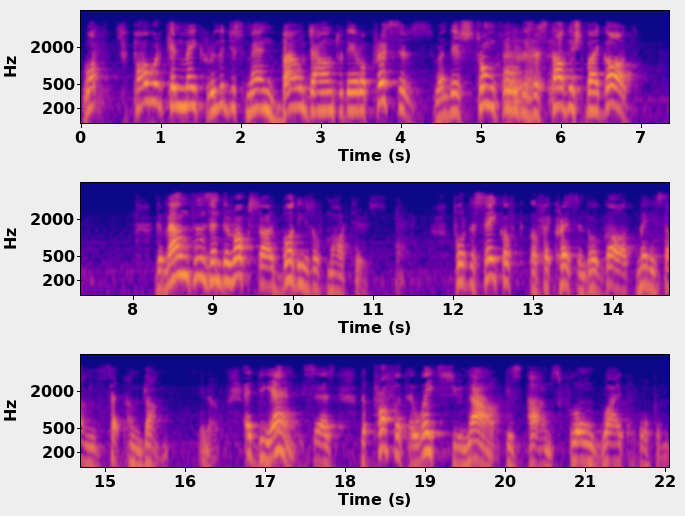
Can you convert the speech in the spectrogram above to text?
What power can make religious men bow down to their oppressors when their stronghold is established by God? The mountains and the rocks are bodies of martyrs. For the sake of, of a crescent, O oh God, many sons set undone. You know, at the end, it says, the prophet awaits you now, his arms flung wide open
